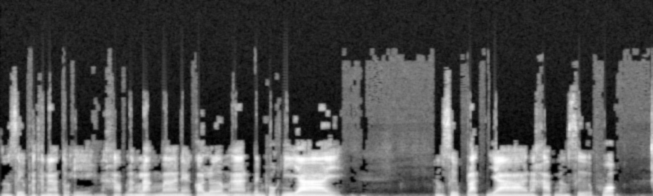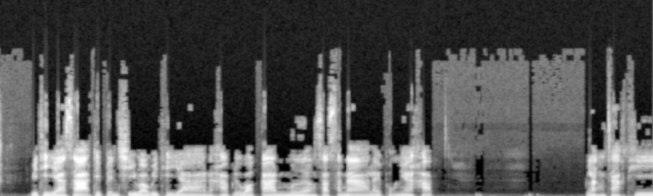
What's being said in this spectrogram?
หนังสือพัฒนาตัวเองนะครับ หลังๆมาเนี่ยก็เริ่มอ่านเป็นพวกนิยาย หนังสือปรัชญานะครับ หนังสือพวกวิทยาศาสตร์ที่เป็นชีววิทยานะครับ หรือว่าการเมืองศาสนาอะไรพวกนี้ครับ หลังจากที่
